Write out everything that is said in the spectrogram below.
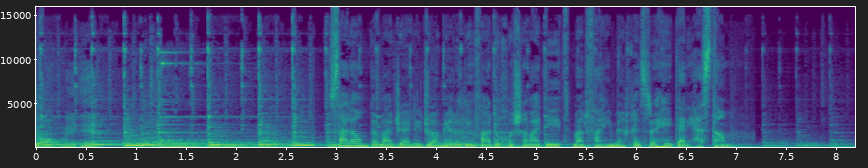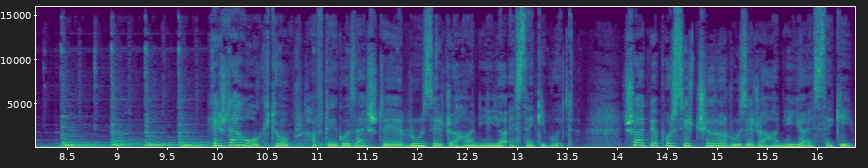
جامعه. سلام به مجله جامعه رادیو فردا خوش آمدید. من فهیم خزر هیدری هستم. اکتبر هفته گذشته روز جهانی یائسگی بود. شاید بپرسید چرا روز جهانی یائسگی؟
